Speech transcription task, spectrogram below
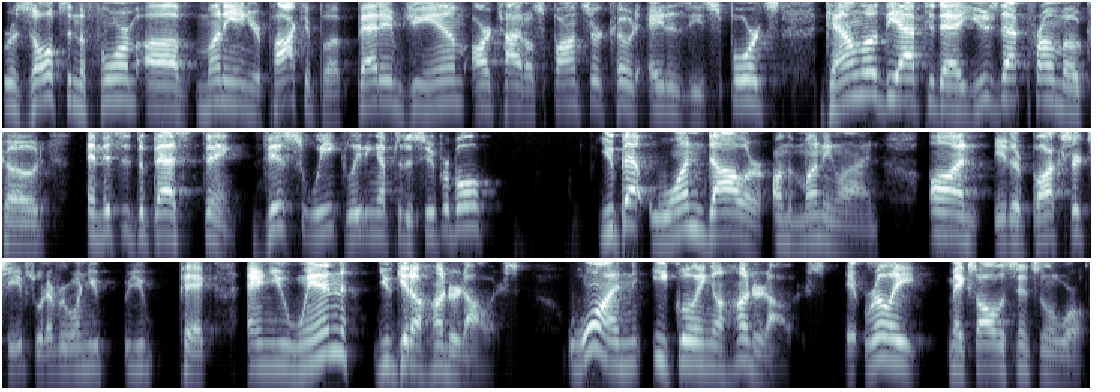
Results in the form of money in your pocketbook. BetMGM, our title sponsor, code A to Z Sports. Download the app today. Use that promo code. And this is the best thing. This week leading up to the Super Bowl, you bet one dollar on the money line on either Bucs or Chiefs, whatever one you you pick, and you win, you get a hundred dollars. One equaling a hundred dollars. It really makes all the sense in the world.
